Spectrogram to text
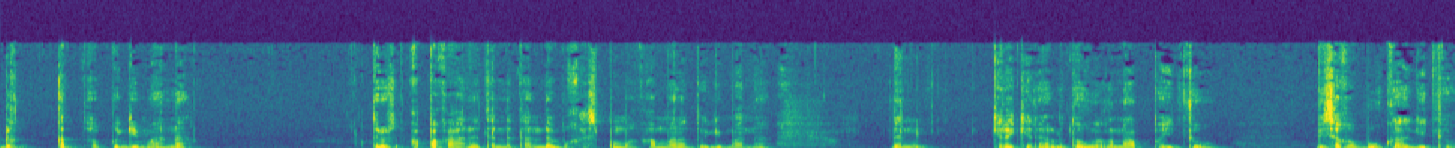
deket apa gimana? Terus apakah ada tanda-tanda bekas pemakaman atau gimana? Dan kira-kira lu tau nggak kenapa itu bisa kebuka gitu?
